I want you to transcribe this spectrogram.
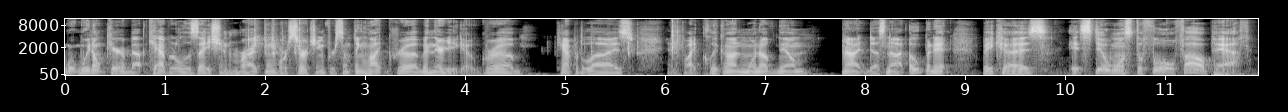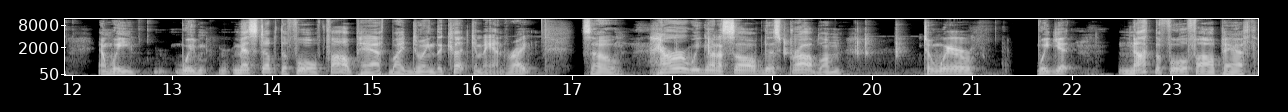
we don't care about capitalization right when we're searching for something like grub and there you go grub capitalized. And if I click on one of them, it does not open it because it still wants the full file path. And we we messed up the full file path by doing the cut command, right? So how are we going to solve this problem to where we get not the full file path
